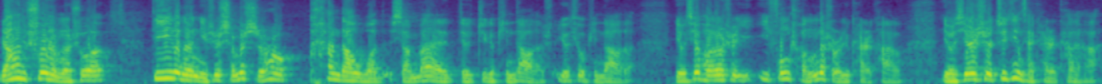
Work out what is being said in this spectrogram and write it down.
然后你说什么呢？说第一个呢，你是什么时候看到我小麦的这个频道的 YouTube 频道的？有些朋友是一一封城的时候就开始看了，有些是最近才开始看哈。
